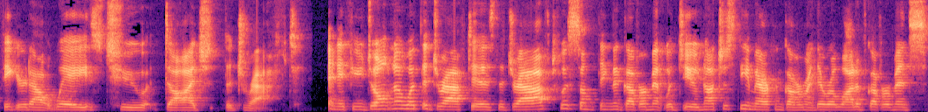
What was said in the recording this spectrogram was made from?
figured out ways ways to dodge the draft. And if you don't know what the draft is, the draft was something the government would do, not just the American government. There were a lot of governments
